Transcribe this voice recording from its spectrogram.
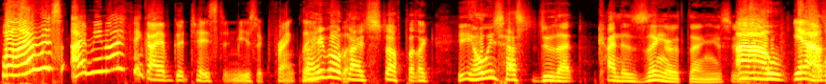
Well, I was. I mean, I think I have good taste in music, frankly. Now, he wrote but- nice stuff, but like he always has to do that kind of zinger thing. You see? Oh yeah. That's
